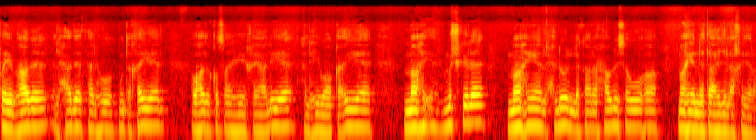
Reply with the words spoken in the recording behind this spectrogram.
طيب هذا الحدث هل هو متخيل؟ أو هذه القصة هي خيالية؟ هل هي واقعية؟ ما هي المشكلة؟ ما هي الحلول اللي كانوا يحاولوا يسووها؟ ما هي النتائج الأخيرة؟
